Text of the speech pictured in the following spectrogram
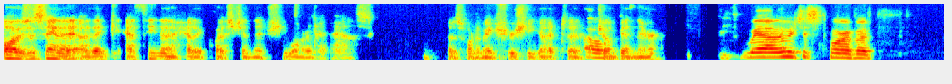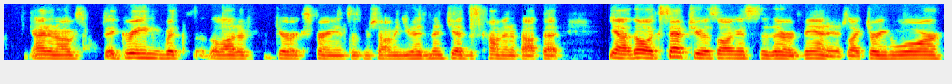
Oh, I was just saying, I, I, think Athena had a question that she wanted to ask. I just want to make sure she got to oh. jump in there. Well, it was just more of a, I don't know, I was agreeing with a lot of your experiences, Michelle. I mean, you had mentioned, you had this comment about that. Yeah, they'll accept you as long as to their advantage. Like during the war,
